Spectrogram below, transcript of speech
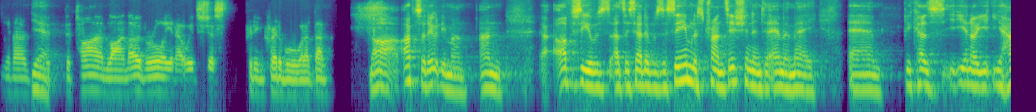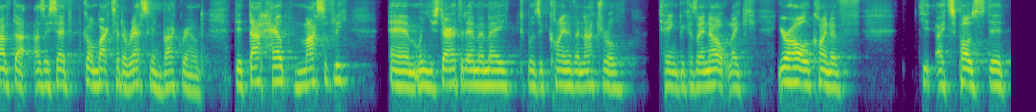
you know, yeah. the, the timeline, overall, you know, it's just pretty incredible what I've done. No, absolutely, man. And uh, obviously, it was, as I said, it was a seamless transition into MMA. Um, because you know you, you have that, as I said, going back to the wrestling background, did that help massively? Um, when you started MMA, was it kind of a natural thing? Because I know, like your whole kind of, I suppose that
